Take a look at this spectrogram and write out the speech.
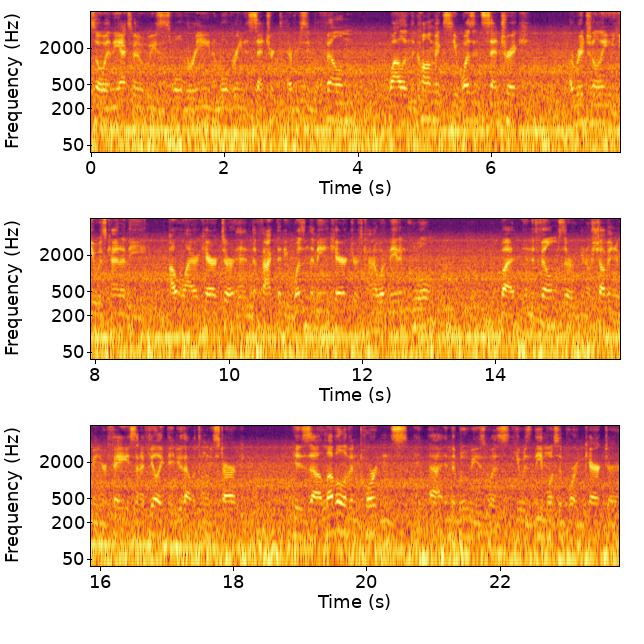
So in the X Men movies, it's Wolverine, and Wolverine is centric to every single film. While in the comics, he wasn't centric. Originally, he was kind of the outlier character, and the fact that he wasn't the main character is kind of what made him cool but in the films they're you know shoving him in your face and i feel like they do that with tony stark his uh, level of importance uh, in the movies was he was the most important character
